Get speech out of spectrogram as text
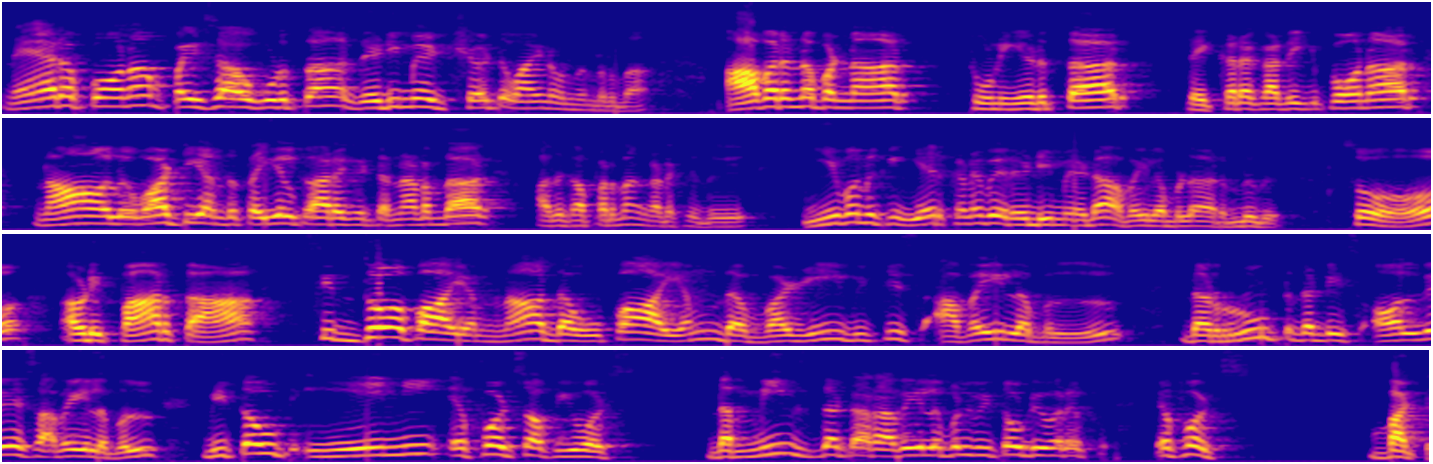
நேர போனால் பைசாவை கொடுத்தா ரெடிமேட் ஷர்ட் வாங்கிட்டு வந்துருந்தான் அவர் என்ன பண்ணார்? துணி எடுத்தார் தைக்கிற கடைக்கு போனார் நாலு வாட்டி அந்த தையல்காரங்கிட்ட நடந்தார் அதுக்கப்புறம் தான் கிடைச்சது. இவனுக்கு ஏற்கனவே ரெடிமேடாக அவைலபிளாக இருந்தது. ஸோ அப்படி பார்த்தா சித்தோபாயம்னா த உபாயம் த வழி which is available the route that is always available without any efforts of yours the means that are available without your efforts but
